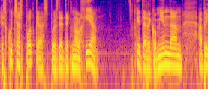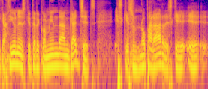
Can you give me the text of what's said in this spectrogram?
escuchas podcasts pues de tecnología que te recomiendan aplicaciones, que te recomiendan gadgets, es que es un no parar, es que, eh, eh,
